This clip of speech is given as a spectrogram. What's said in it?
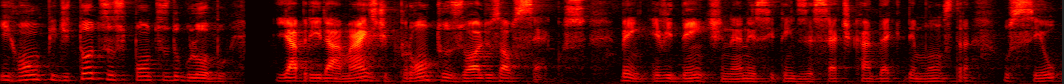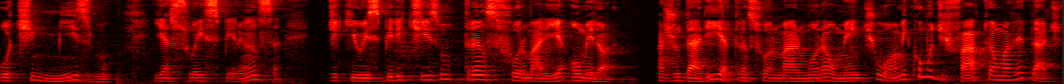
irrompe de todos os pontos do globo e abrirá mais de pronto os olhos aos cegos. Bem, evidente, né, nesse item 17, Kardec demonstra o seu otimismo e a sua esperança de que o Espiritismo transformaria, ou melhor, ajudaria a transformar moralmente o homem, como de fato é uma verdade.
